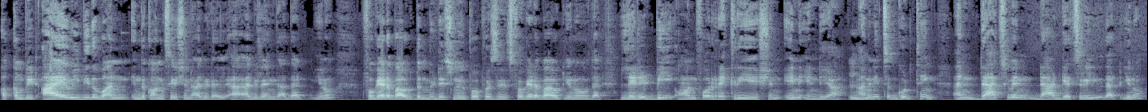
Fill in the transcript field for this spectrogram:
a complete. I will be the one in the conversation. I'll be, tell, I'll be telling that that you know, forget about the medicinal purposes. Forget about you know that. Let it be on for recreation in India. Mm. I mean, it's a good thing, and that's when Dad gets really that you know.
